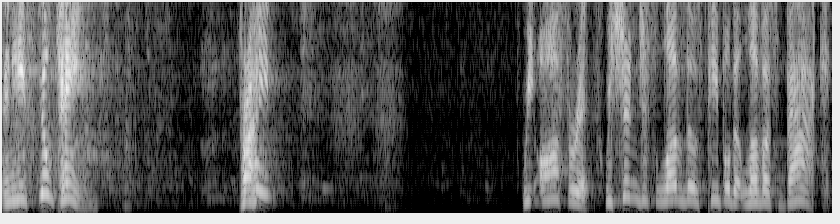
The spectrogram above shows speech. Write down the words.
And he still came. Right? We offer it. We shouldn't just love those people that love us back.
